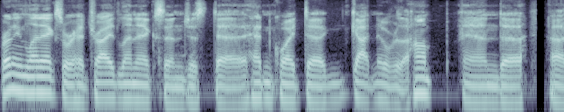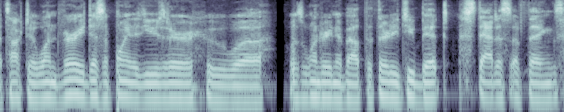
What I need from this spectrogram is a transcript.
running Linux or had tried Linux and just hadn't quite gotten over the hump. And talked to one very disappointed user who was wondering about the 32-bit status of things.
